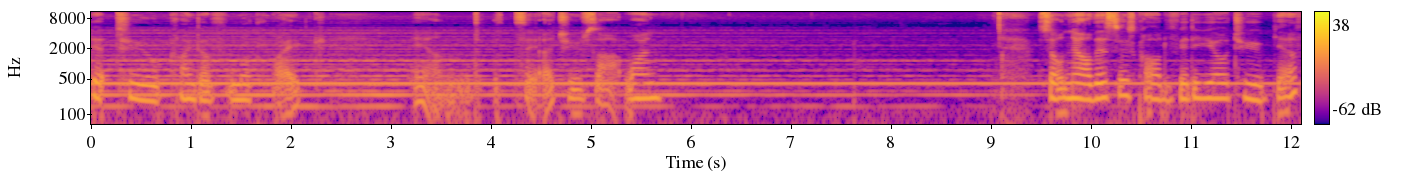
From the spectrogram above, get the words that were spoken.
it to kind of look like. And let's say I choose that one. So now this is called video to GIF.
